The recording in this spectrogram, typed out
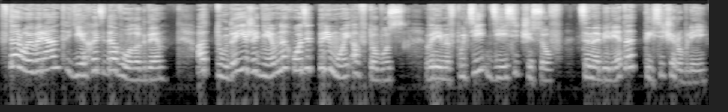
Второй вариант – ехать до Вологды. Оттуда ежедневно ходит прямой автобус. Время в пути – 10 часов. Цена билета – 1000 рублей.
